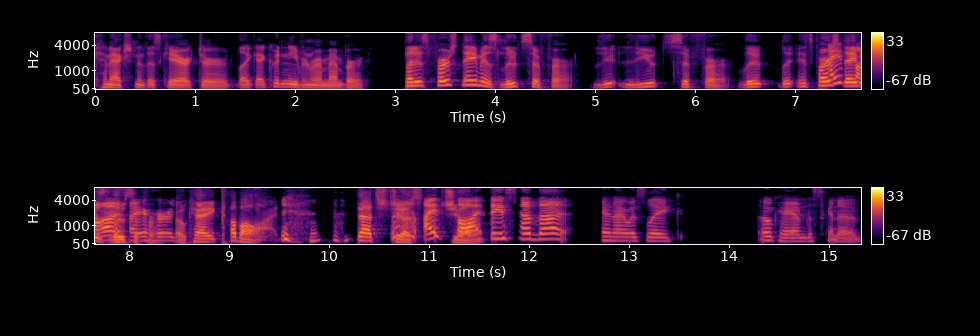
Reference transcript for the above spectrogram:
connection to this character. Like I couldn't even remember. But his first name is Lucifer. Lu- Lucifer. Lu- Lu- his first I name is Lucifer. heard- Okay, come on. That's just I junk. thought they said that, and I was like, okay, I'm just gonna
